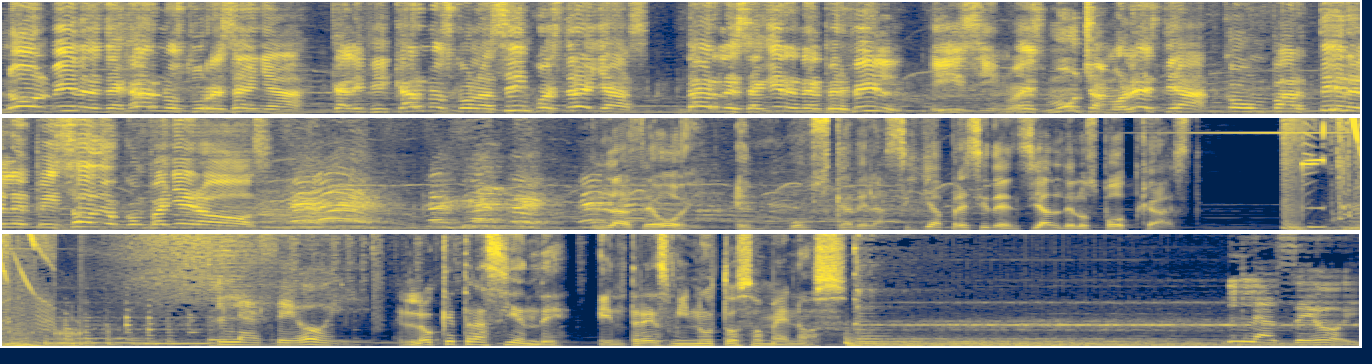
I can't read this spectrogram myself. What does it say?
no olvides dejarnos tu reseña, calificarnos con las 5 estrellas, darle seguir en el perfil y si no es mucha molestia, compartir el episodio, compañeros. Las de hoy, en busca de la silla presidencial de los podcasts. Las de hoy. Lo que trasciende en tres minutos o menos. Las de hoy.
